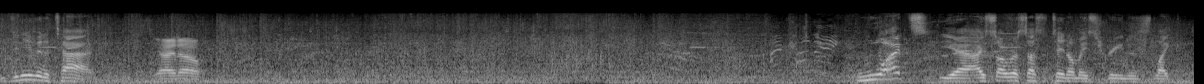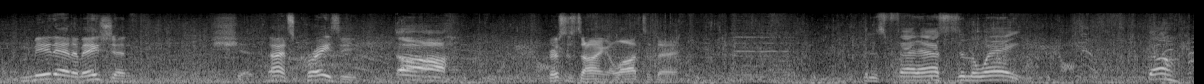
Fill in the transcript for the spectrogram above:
You didn't even attack. Yeah, I know. What? Yeah, I saw resuscitate on my screen is like Mid animation? Shit. That's crazy. Ah, Chris is dying a lot today. and his fat ass is in the way. Oh.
